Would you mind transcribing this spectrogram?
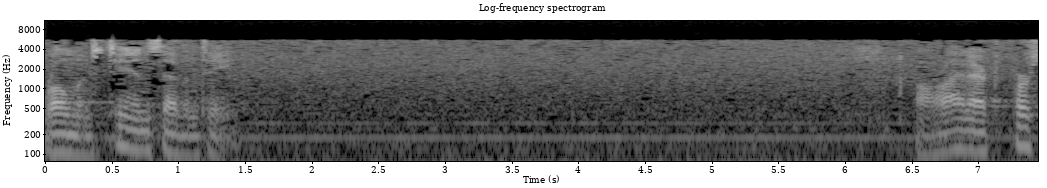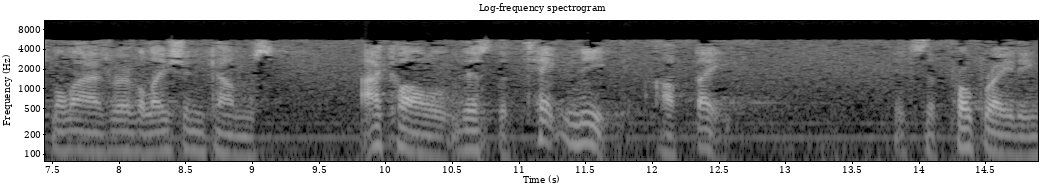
Romans 10 17. All right, after personalized revelation comes, I call this the technique of faith. It's appropriating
